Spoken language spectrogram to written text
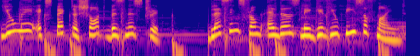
You may expect a short business trip. Blessings from elders may give you peace of mind.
